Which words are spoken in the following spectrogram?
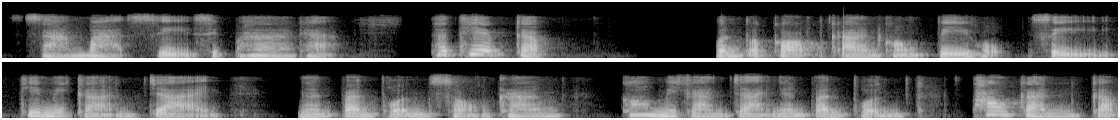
3 บาท 45 ค่ะ ถ้าเทียบกับผลประกอบการของปี 64 ที่มีการจ่ายเงินปันผล 2 ครั้ง ก็มีการจ่ายเงินปันผลเท่ากันกับ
